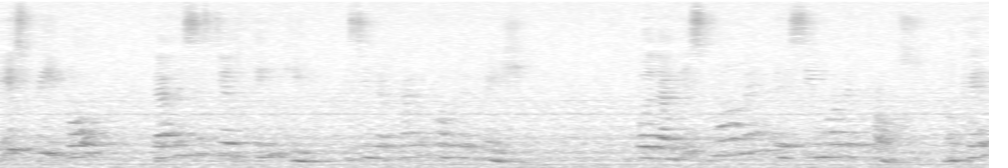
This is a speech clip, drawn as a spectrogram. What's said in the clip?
It's people that is still thinking, it's in the present contemplation. But at this moment, they see more the pros. Okay?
